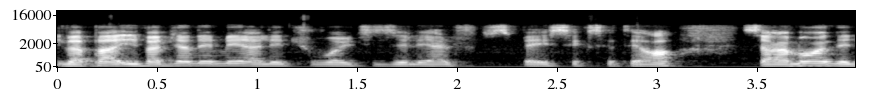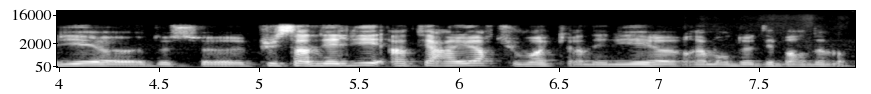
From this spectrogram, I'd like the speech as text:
Il va pas, il va bien aimer aller, tu vois, utiliser les half space, etc. C'est vraiment un ailier de ce plus un ailier intérieur, tu vois, qu'un ailier euh, vraiment de débordement.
